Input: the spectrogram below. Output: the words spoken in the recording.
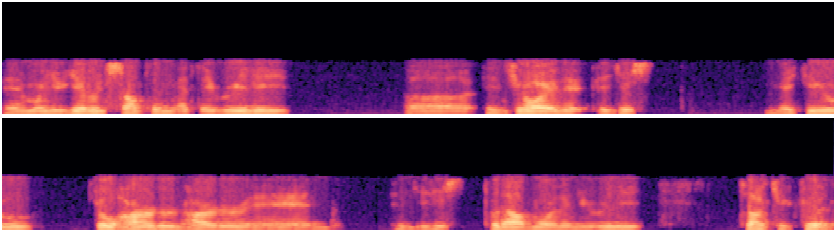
And when you give them something that they really uh enjoy they, they just make you go harder and harder and, and you just put out more than you really thought you could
